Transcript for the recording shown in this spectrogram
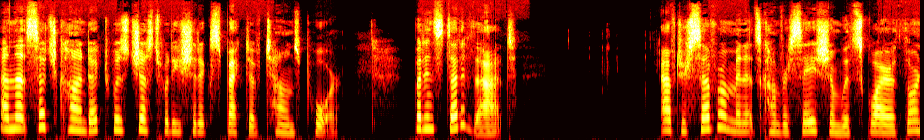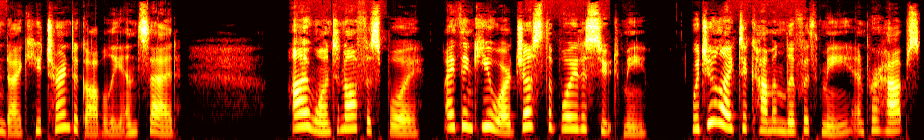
and that such conduct was just what he should expect of town's poor. But instead of that, after several minutes' conversation with Squire Thorndyke, he turned to Gobbly and said, I want an office boy. I think you are just the boy to suit me. Would you like to come and live with me, and perhaps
